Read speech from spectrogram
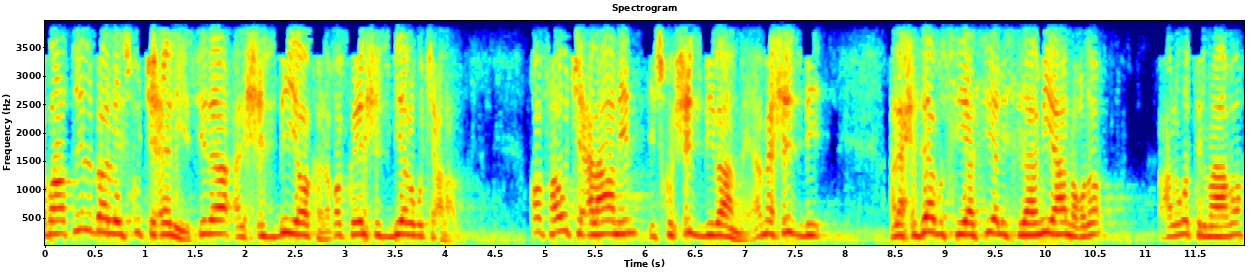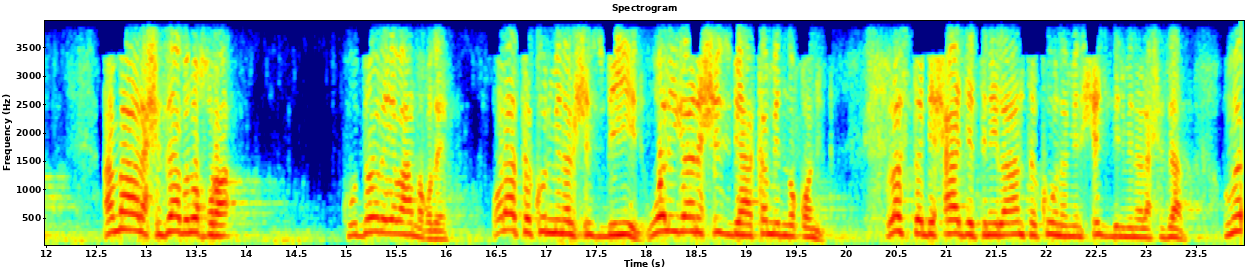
abaatil baa la isku jeceliyey sida alxizbiya oo kale. Qofka in xizbiye lagu jeclaado qof ha u jeclaanin isku xizbi baana ama xizbi alaxzaab asiyaasiya alislaamiya ha noqdo. Waxaa lagu tilmaamo. Ama alaxzaab alukra kuu doonayaba ha noqdee. walaa takun min alxizbiyiin weligaana xizbi ha ka mid noqonin. Lasta bixaajatin ilaa an takuna min xizbin min alaxzaab. Uma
